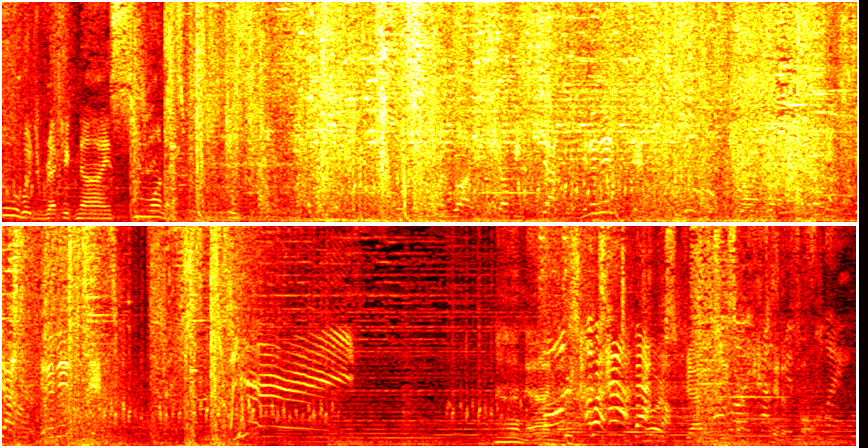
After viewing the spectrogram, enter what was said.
Would recognize someone as weak Your life shall be shattered in an instant! Your life shall be shattered in an instant! Nah, nah, nah. Your strategies are pitiful.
